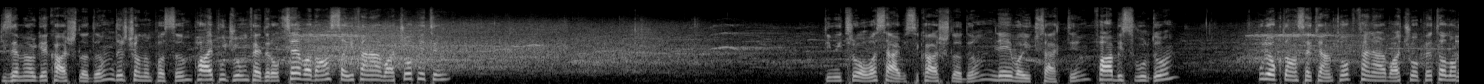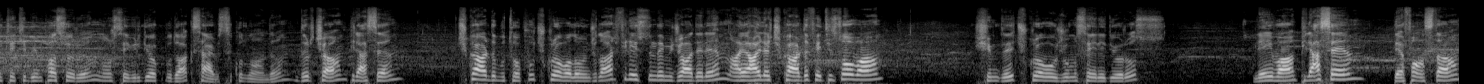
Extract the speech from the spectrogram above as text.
Gizem Örge karşıladı. Dırça'nın pası. Hücum Fedorovseva'dan. Sayı Fenerbahçe Opet'in. Dimitrova servisi karşıladı. Leyva yükseltti. Fabis vurdu. Bloktan seken top Fenerbahçe Opet alan ekibin pasörü Nursevil Gökbudak servisi kullandı. Dırça, plase. Çıkardı bu topu. Çukurovalı oyuncular. File üstünde mücadele. Ayağıyla çıkardı Fetisova. Şimdi Çukurova ucumu seyrediyoruz. Leyva, plase. Defansta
